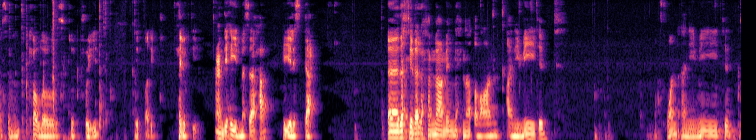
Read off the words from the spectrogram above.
مثلا colors to read بهي الطريقة حلو كتير. عندي هي المساحة. هي ال stack دخل هلا حنعمل نحن طبعا animated. عفوا animated.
